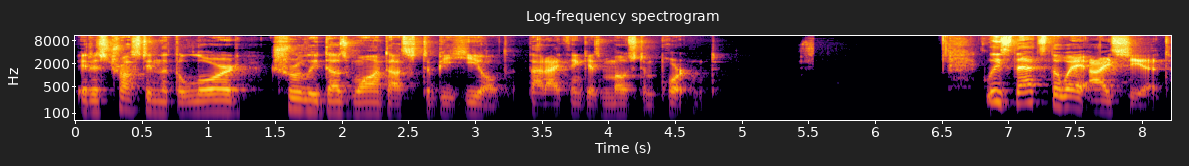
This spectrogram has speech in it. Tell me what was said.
It is trusting that the Lord truly does want us to be healed that I think is most important. At least that's the way I see it.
